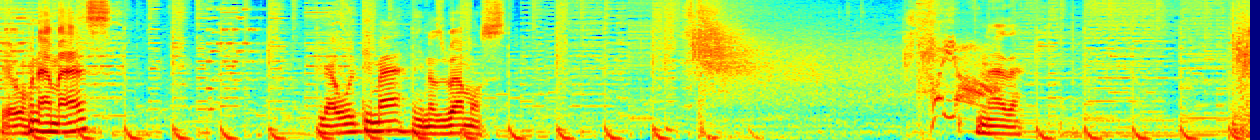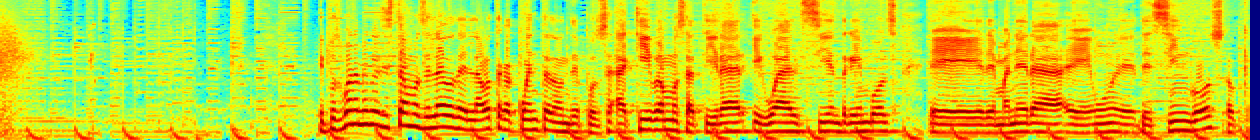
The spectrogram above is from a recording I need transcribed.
Que una más. La última y nos vamos. Nada. Y pues bueno amigos, estamos del lado de la otra cuenta donde pues aquí vamos a tirar igual 100 Dream Balls eh, de manera eh, eh, de singles, ok.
